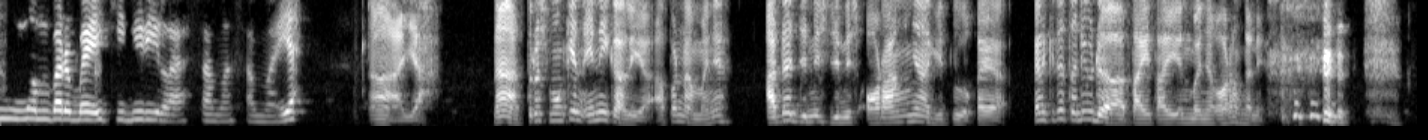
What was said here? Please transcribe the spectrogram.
memperbaiki diri lah sama-sama ya. Ah ya. Nah, terus mungkin ini kali ya, apa namanya? Ada jenis-jenis orangnya gitu loh, kayak kan kita tadi udah tai-taiin banyak orang kan ya.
